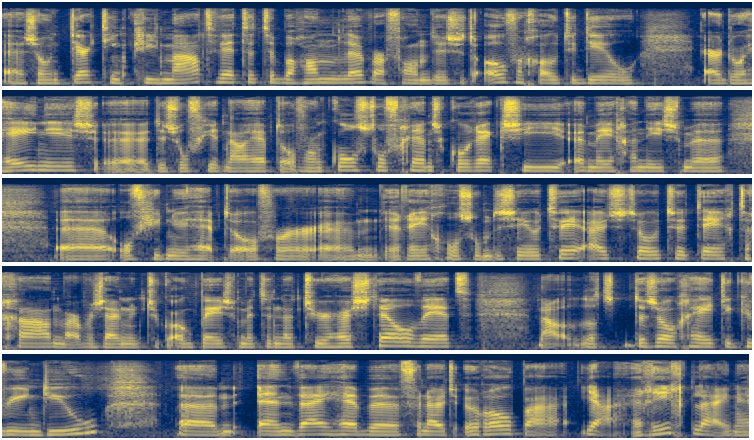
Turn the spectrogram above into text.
uh, zo'n 13 klimaatwetten te behandelen, waarvan dus het overgrote deel er doorheen is. Uh, dus of je het nou hebt over een koolstofgrenscorrectiemechanisme, of je het nu hebt over um, regels om de CO2-uitstoot tegen te gaan, maar we zijn natuurlijk ook bezig met de Natuurherstelwet, nou dat de zogeheten Green Deal. Um, en wij hebben vanuit Europa ja, richtlijnen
